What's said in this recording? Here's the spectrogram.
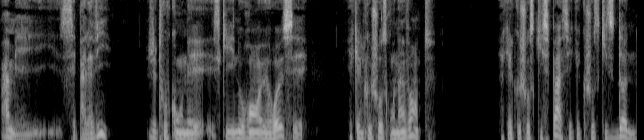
Ah mais c'est pas la vie. Je trouve qu'on est ce qui nous rend heureux, c'est il y a quelque chose qu'on invente. Il y a quelque chose qui se passe, il y a quelque chose qui se donne.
